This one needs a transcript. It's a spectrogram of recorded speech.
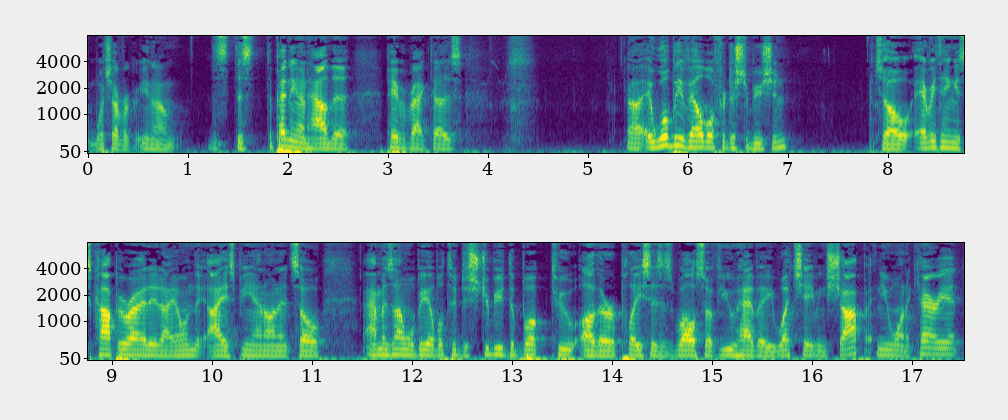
whichever you know. This, this depending on how the paperback does. Uh, it will be available for distribution. So everything is copyrighted. I own the ISBN on it. So Amazon will be able to distribute the book to other places as well. So if you have a wet shaving shop and you want to carry it,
